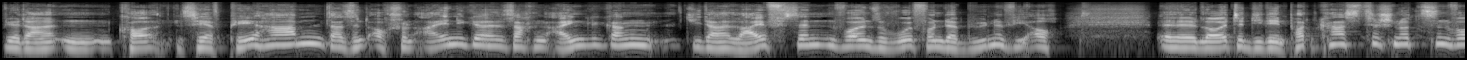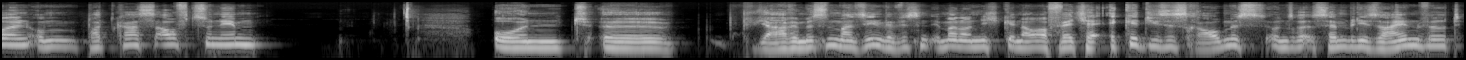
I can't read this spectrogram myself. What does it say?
wir da ein, CFP haben. Da sind auch schon einige Sachen eingegangen, die da live senden wollen, sowohl von der Bühne wie auch äh, Leute, die den Podcast-Tisch nutzen wollen, um Podcasts aufzunehmen. Und äh, ja, wir müssen mal sehen. Wir wissen immer noch nicht genau, auf welcher Ecke dieses Raumes unsere Assembly sein wird.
